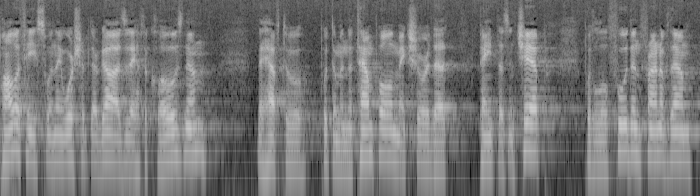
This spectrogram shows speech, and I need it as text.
polytheists, when they worship their gods, they have to close them, they have to put them in the temple, make sure that paint doesn't chip, put a little food in front of them.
